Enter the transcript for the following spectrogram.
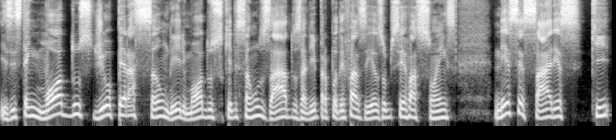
Existem modos de operação dele, modos que eles são usados ali para poder fazer as observações necessárias que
